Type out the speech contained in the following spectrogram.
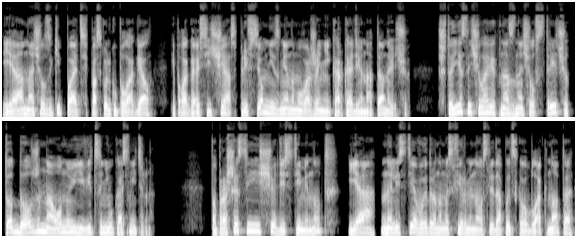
Я начал закипать, поскольку полагал, и полагаю сейчас, при всем неизменном уважении к Аркадию Натановичу, что если человек назначил встречу, то должен на оную явиться неукоснительно. По прошествии еще десяти минут я, на листе, выдранном из фирменного следопытского блокнота,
